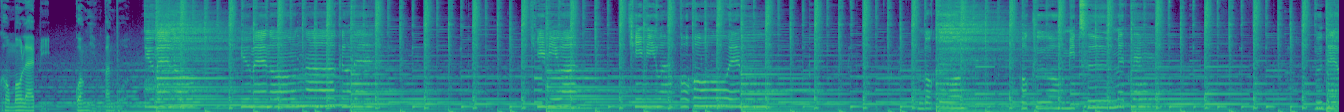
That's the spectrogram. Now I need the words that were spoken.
Como l a b i 光影斑驳。夢の夢の中で君は君は微笑む僕を僕を見つめて腕を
